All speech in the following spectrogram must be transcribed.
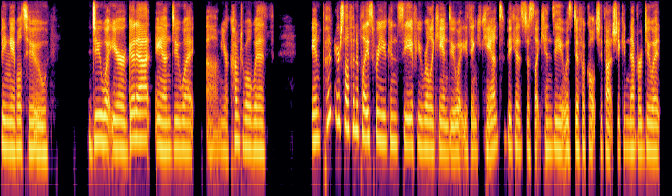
being able to do what you're good at and do what um, you're comfortable with and put yourself in a place where you can see if you really can do what you think you can't because just like kinsey it was difficult. She thought she could never do it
